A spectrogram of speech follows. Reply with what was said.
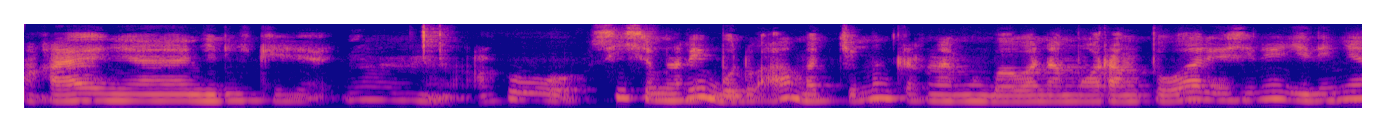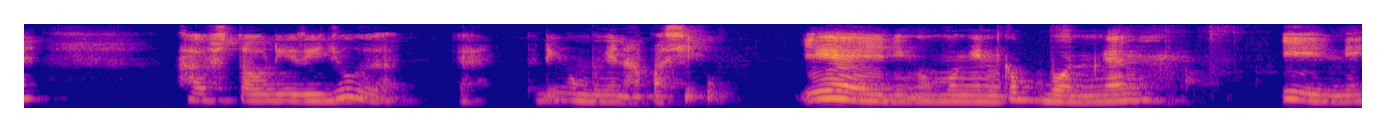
Makanya jadi kayak hmm, aku sih sebenarnya bodoh amat cuman karena membawa nama orang tua di sini jadinya harus tahu diri juga. Eh tadi ngomongin apa sih iya ini ngomongin kebun kan. Ini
